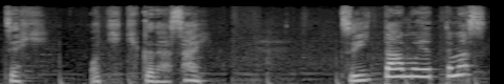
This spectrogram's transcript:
ぜひお聴きください。ツイッターもやってます。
